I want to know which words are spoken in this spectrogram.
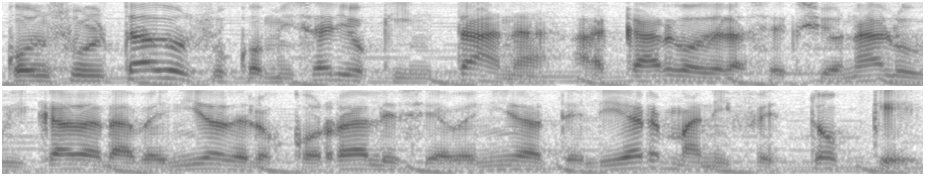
Consultado el subcomisario Quintana, a cargo de la seccional ubicada en Avenida de los Corrales y Avenida Telier, manifestó que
